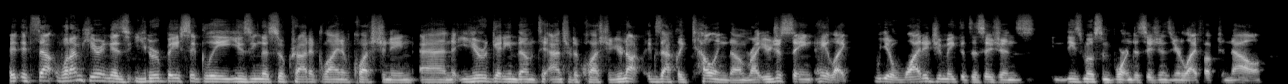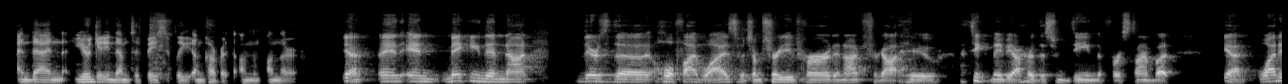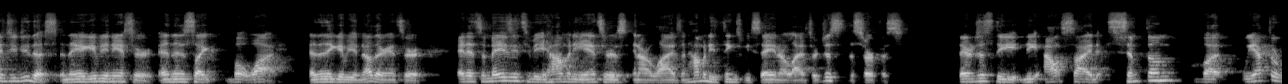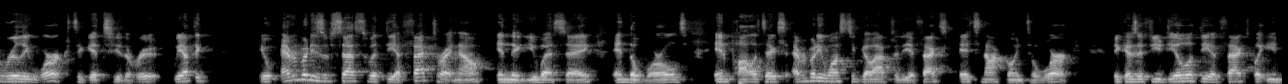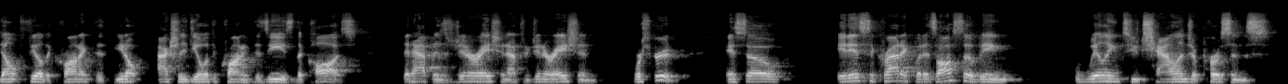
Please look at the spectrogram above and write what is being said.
it, it's that what I'm hearing is you're basically using a Socratic line of questioning and you're getting them to answer the question. You're not exactly telling them, right? You're just saying, hey, like, you know why did you make the decisions these most important decisions in your life up to now and then you're getting them to basically uncover it on, on their yeah and and making them not there's the whole five whys which i'm sure you've heard and i forgot who i think maybe i heard this from dean the first time but yeah why did you do this? And they give you an answer. And then it's like but why? And then they give you another answer. And it's amazing to me how many answers in our lives and how many things we say in our lives are just the surface. They're just the the outside symptom but we have to really work to get to the root. We have to you know, everybody's obsessed with the effect right now in the usa in the world in politics. Everybody wants to go after the effects. It's not going to work because if you deal with the effect but you don't feel the chronic you don't actually deal with the chronic disease the cause that happens generation after generation we're screwed and so it is socratic but it's also being willing to challenge a person's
